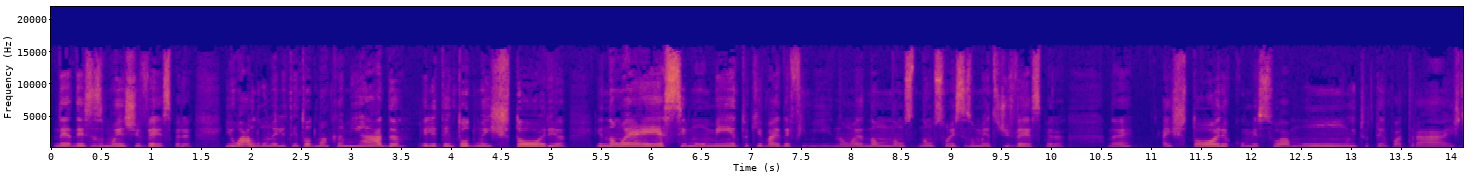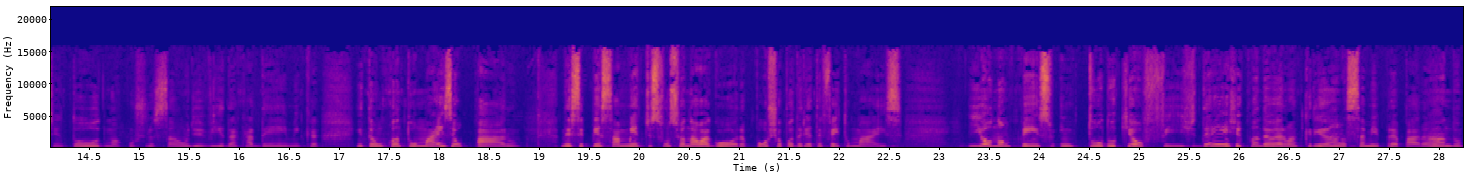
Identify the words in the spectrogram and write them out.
nesses momentos de véspera. E o aluno, ele tem toda uma caminhada, ele tem toda uma história, e não é esse momento que vai definir, não, é, não, não, não são esses momentos de véspera, né? A história começou há muito tempo atrás, tem toda uma construção de vida acadêmica. Então, quanto mais eu paro nesse pensamento disfuncional agora, poxa, eu poderia ter feito mais e eu não penso em tudo que eu fiz desde quando eu era uma criança me preparando,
